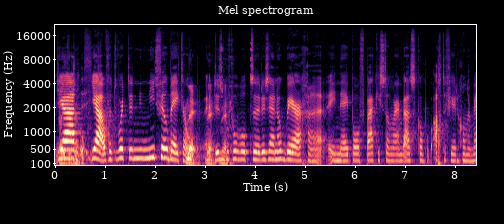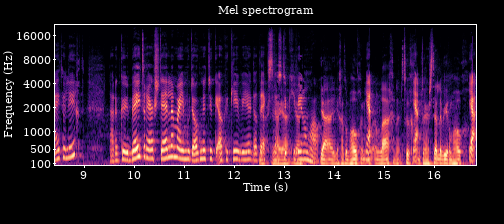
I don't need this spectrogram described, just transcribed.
Ja, zeggen. Of- ja, of het wordt er ni- niet veel beter Nee, op. nee, dus nee. bijvoorbeeld, eh, er zijn ook bergen in Nepal of Pakistan waar een basiskamp op 4800 meter ligt. Nou, dan kun je beter herstellen, maar je moet ook natuurlijk elke keer weer dat Ja, extra ja, ja, stukje weer omhoog. Ja, je gaat omhoog en omlaag en terug om te herstellen weer omhoog. Ja.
